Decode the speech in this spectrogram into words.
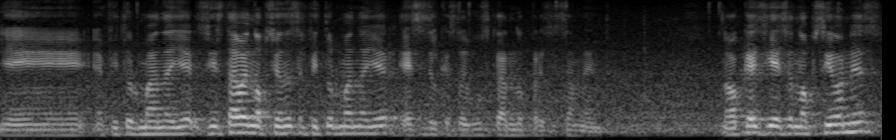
Eh, en Feature Manager. Si estaba en opciones el Feature Manager, ese es el que estoy buscando precisamente. Ok, si son opciones,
